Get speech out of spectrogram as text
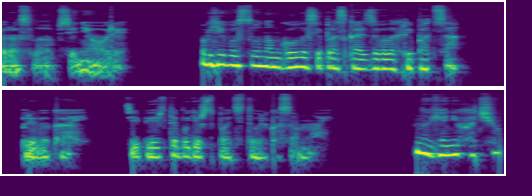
«Расслабься, Неори». В его сонном голосе проскальзывала хрипотца. «Привыкай. Теперь ты будешь спать только со мной». «Но я не хочу.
